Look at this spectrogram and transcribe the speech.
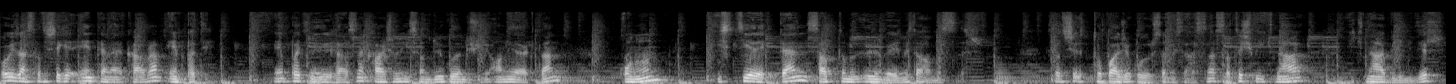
O yüzden satıştaki en temel kavram empati. Empati nedir? Aslında karşımızdaki insanın duygularını düşünceyi anlayaraktan onun isteyerekten sattığımız ürün ve hizmeti almasıdır. Satışı toparlayacak olursa mesela aslında satış bir ikna, ikna bilimidir,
